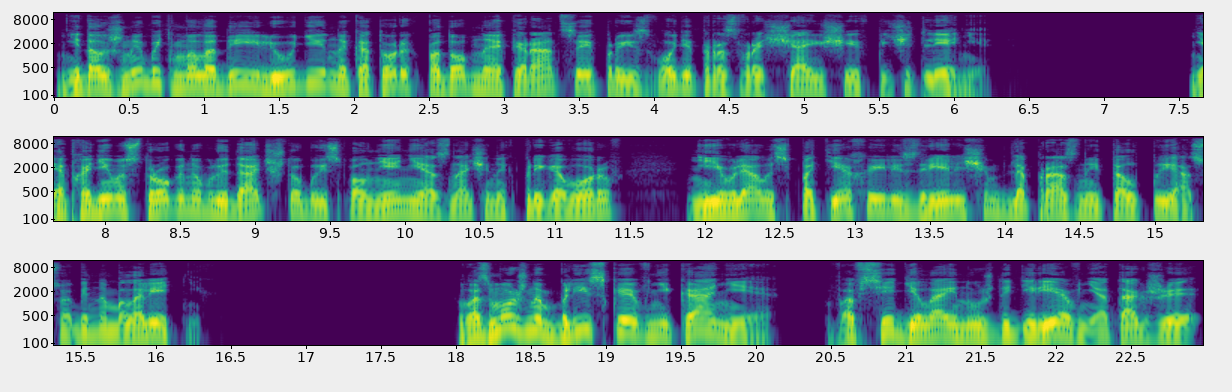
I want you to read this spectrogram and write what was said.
не должны быть молодые люди, на которых подобная операция производит развращающее впечатление. Необходимо строго наблюдать, чтобы исполнение означенных приговоров не являлось потехой или зрелищем для праздной толпы, особенно малолетних. Возможно, близкое вникание во все дела и нужды деревни, а также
